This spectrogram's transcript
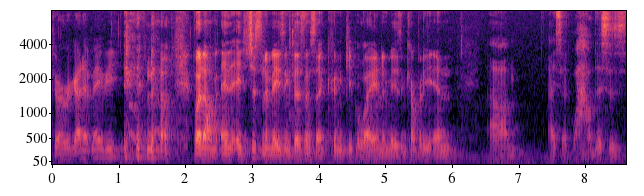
Do I regret it? Maybe no, but um, and it's just an amazing business. I couldn't keep away, an amazing company, and um, I said, "Wow, this is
